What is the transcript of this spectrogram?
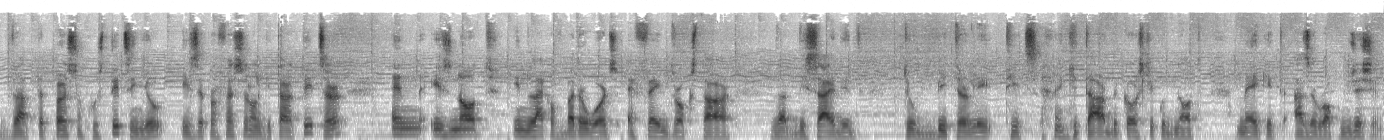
that the person who's teaching you is a professional guitar teacher and is not, in lack of better words, a fake rock star that decided to bitterly teach guitar because he could not make it as a rock musician.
